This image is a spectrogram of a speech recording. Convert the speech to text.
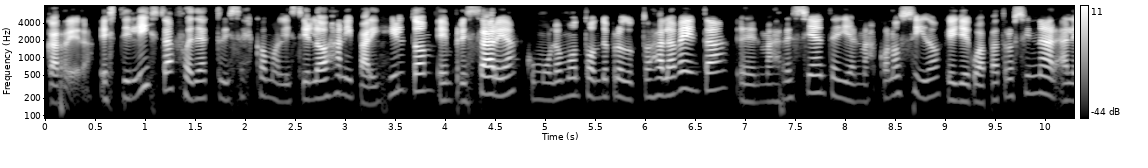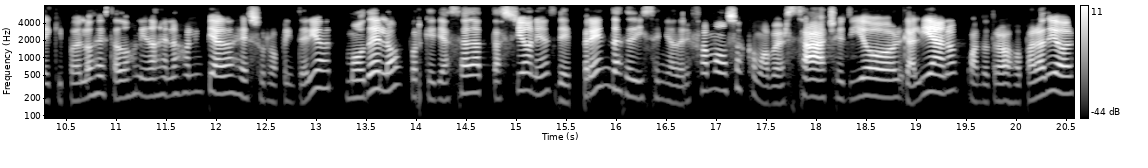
carrera. Estilista fue de actrices como Lizzie Lohan y Paris Hilton. Empresaria, acumula un montón de productos a la venta. El más reciente y el más conocido que llegó a patrocinar al equipo de los Estados Unidos en las Olimpiadas es su ropa interior. Modelo, porque ya hace adaptaciones de prendas de diseñadores famosos como Versace, Dior, Galliano, cuando trabajó para Dior,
